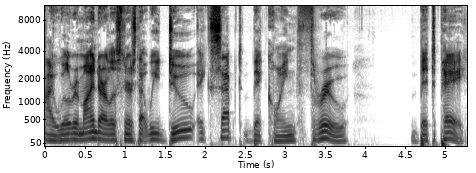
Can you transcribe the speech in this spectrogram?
I will remind our listeners that we do accept Bitcoin through BitPay.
